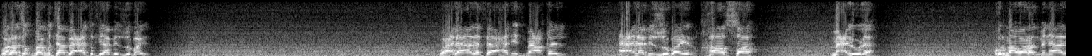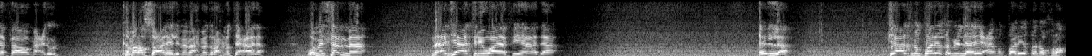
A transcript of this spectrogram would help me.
ولا تقبل متابعته في أبي الزبير. وعلى هذا فأحاديث معقل عن أبي الزبير خاصة معلولة. كل ما ورد من هذا فهو معلول كما نص عليه الإمام أحمد رحمه تعالى. ومن ثم ما جاءت رواية في هذا إلا جاءت من طريق ابن لهيعة من طريق أخرى.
